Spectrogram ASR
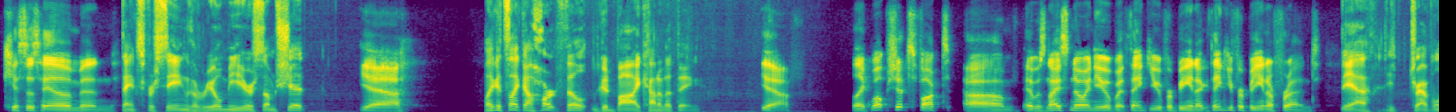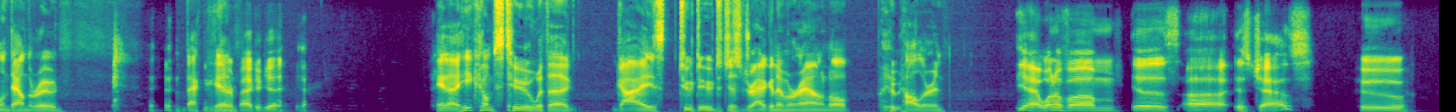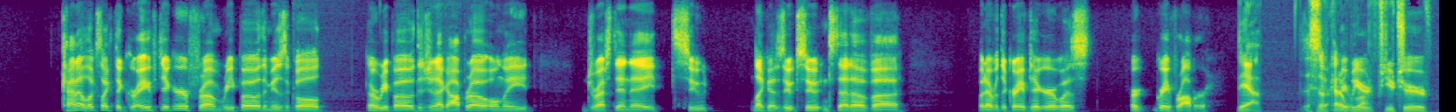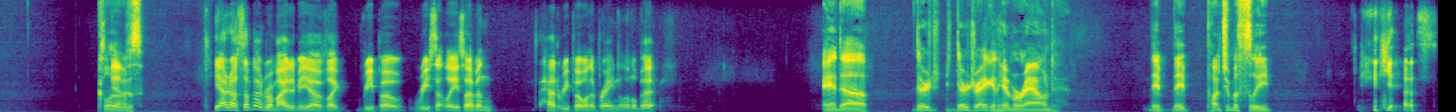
kisses him, and Thanks for seeing the real me or some shit. yeah, Like it's like a heartfelt goodbye kind of a thing. yeah, like well, shit's fucked. Um, it was nice knowing you, but thank you for being a thank you for being a friend. Yeah, he's traveling down the road. Back There, again. back again. Yeah. And uh, he comes to with a guys, two dudes just dragging him around, all hoot hollering. Yeah, one of them is uh is Jazz, who kind of looks like the gravedigger from Repo the musical or Repo the genetic opera, only dressed in a suit, like a zoot suit instead of uh whatever the gravedigger was or grave robber. Yeah, this is Yeah, kind of weird future clothes. Yeah, I don't know. Something reminded me of like Repo recently, so I've been had Repo on the brain a little bit. and uh they're they're dragging him around they they punch him asleep yes.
